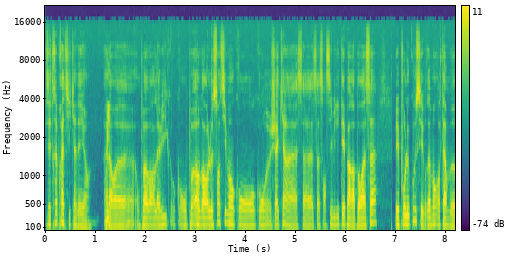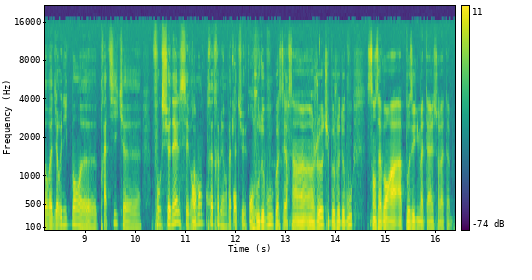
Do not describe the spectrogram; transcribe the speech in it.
C'est très pratique hein, d'ailleurs. Oui. Alors, euh, on peut avoir l'avis, qu'on- on peut avoir le sentiment qu'on chacun a sa, sa sensibilité par rapport à ça, mais pour le coup, c'est vraiment en termes, on va dire uniquement euh, pratique, euh, fonctionnel, c'est vraiment On- très très bien en fait là-dessus. on joue debout, quoi. C'est-à-dire c'est un, un jeu, tu peux jouer debout sans avoir à, à poser du matériel sur la table.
